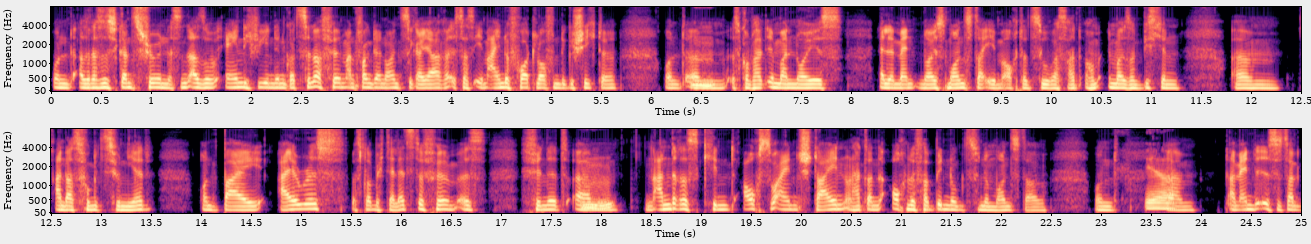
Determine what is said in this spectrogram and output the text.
Und also das ist ganz schön. Das sind also ähnlich wie in den Godzilla-Filmen Anfang der 90er Jahre, ist das eben eine fortlaufende Geschichte. Und ähm, Mhm. es kommt halt immer ein neues Element, neues Monster eben auch dazu, was halt auch immer so ein bisschen ähm, anders funktioniert. Und bei Iris, was glaube ich der letzte Film ist, findet ähm, Mhm. ein anderes Kind auch so einen Stein und hat dann auch eine Verbindung zu einem Monster. Und Ja. ähm, am Ende ist es dann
